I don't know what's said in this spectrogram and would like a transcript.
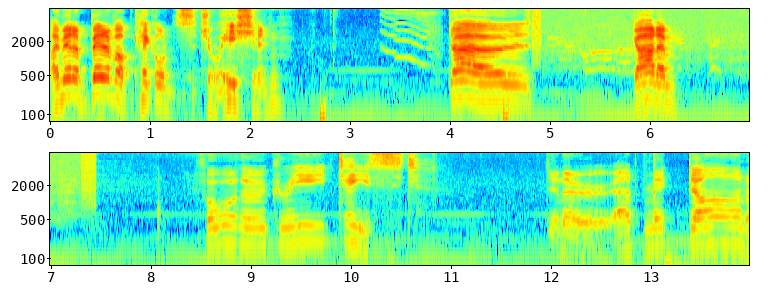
I'm in a bit of a pickled situation. Uh, got him. For the great taste. Dinner at McDonald's.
